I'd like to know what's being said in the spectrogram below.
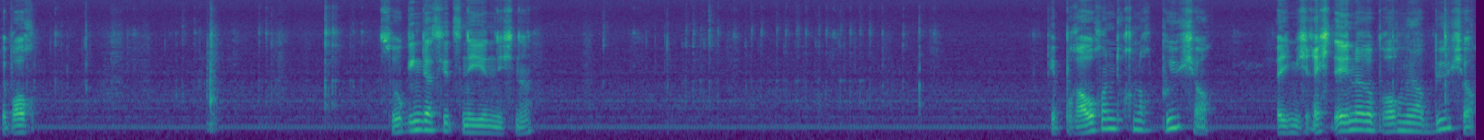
Wir brauchen... So ging das jetzt nee, nicht, ne? Wir brauchen doch noch Bücher. Wenn ich mich recht erinnere, brauchen wir noch Bücher.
